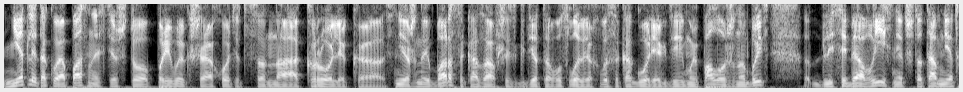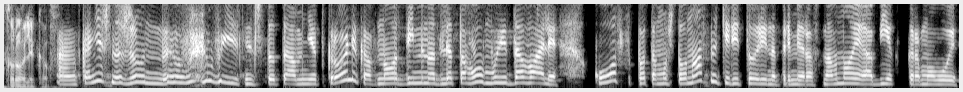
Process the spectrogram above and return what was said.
Нет ли такой опасности, что привыкший охотиться на кролика снежный барс, оказавшись где-то в условиях высокогорья, где ему и положено быть, для себя выяснит, что там нет кроликов? А, конечно же, он выяснит, что там нет кроликов, но вот именно для того мы и давали коз, потому что у нас на территории, например, основной объект кормовой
